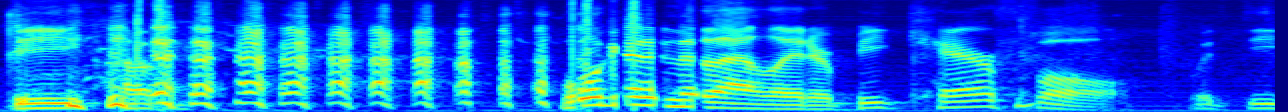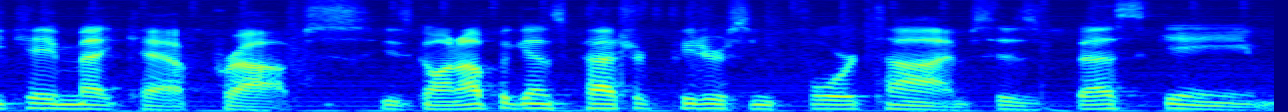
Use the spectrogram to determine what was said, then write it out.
Be, we'll get into that later. Be careful with DK Metcalf props. He's gone up against Patrick Peterson four times. His best game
